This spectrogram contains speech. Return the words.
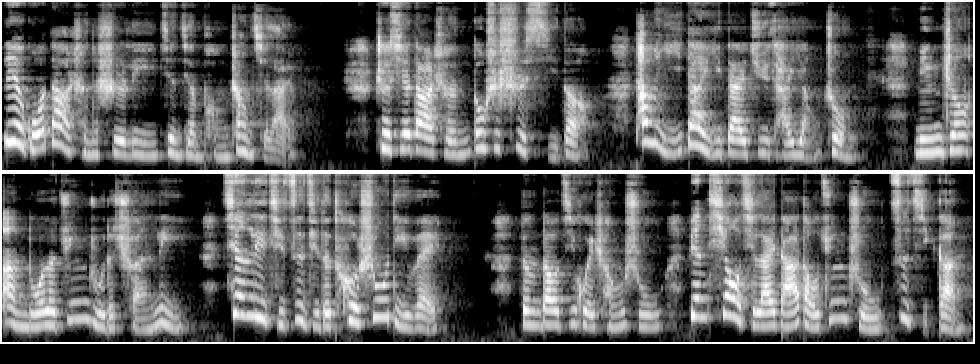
列国大臣的势力渐渐膨胀起来。这些大臣都是世袭的，他们一代一代聚财养众，明争暗夺了君主的权力，建立起自己的特殊地位。等到机会成熟，便跳起来打倒君主，自己干。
